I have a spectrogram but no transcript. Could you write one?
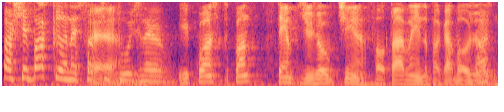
Eu achei bacana essa É. atitude, né? E quanto, quanto tempo de jogo tinha? Faltava ainda para acabar o Ah, jogo?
